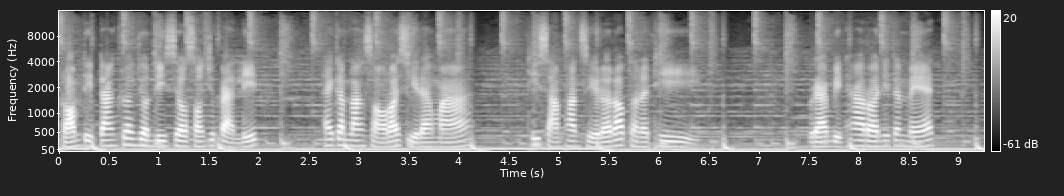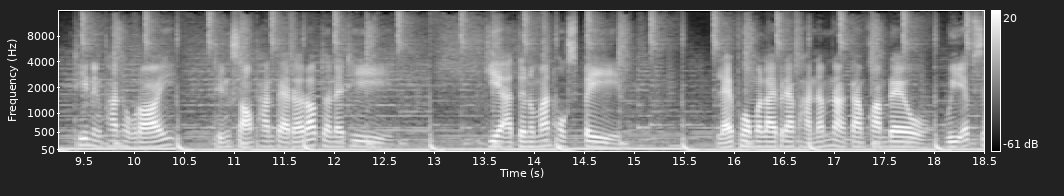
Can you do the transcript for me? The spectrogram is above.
พร้อมติดตั้งเครื่องยนต์ดีเซล 2.8 ลิตร ให้กำลัง 204 แรงม้า ที่ 3,400 รอบต่อนาที แรงบิด 500 นิวตันเมตร ที่ 1,600 ถึง 2,800 รอบต่อนาที เกียร์อัตโนมัติ 6 สปีด และพวงมาลัยแปรผันน้ำหนักตามความเร็ว VFC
